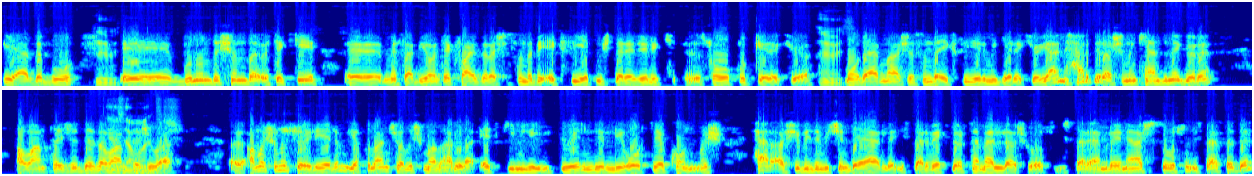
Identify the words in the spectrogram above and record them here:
bir yerde bu. Evet. E, bunun dışında öteki e, mesela BioNTech Pfizer aşısında bir eksi 70 derecelik e, soğukluk gerekiyor. Evet. Moderna aşısında eksi 20 gerekiyor. Yani her bir aşının kendine göre avantajı, dezavantajı Dezavantaj. var. Ee, Ama şunu söyleyelim, yapılan çalışmalarla etkinliği, güvenilirliği ortaya konmuş. Her aşı bizim için değerli. İster vektör temelli aşı olsun, ister mRNA aşısı olsun, isterse de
